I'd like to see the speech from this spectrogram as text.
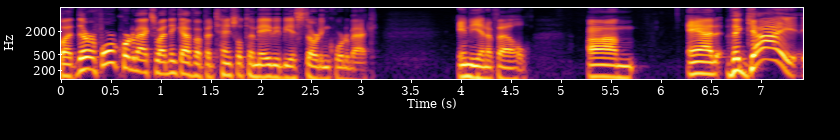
but there are four quarterbacks who I think have a potential to maybe be a starting quarterback in the NFL. Um, and the guy,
